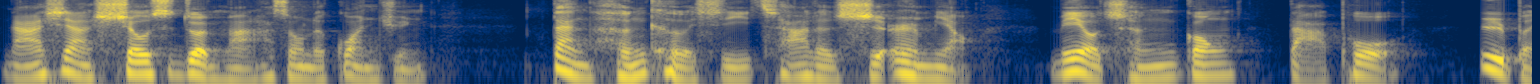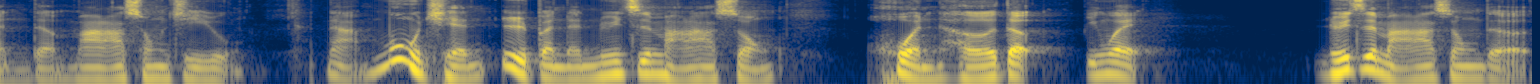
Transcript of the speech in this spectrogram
拿下休斯顿马拉松的冠军，但很可惜差了十二秒，没有成功打破日本的马拉松纪录。那目前日本的女子马拉松混合的，因为女子马拉松的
